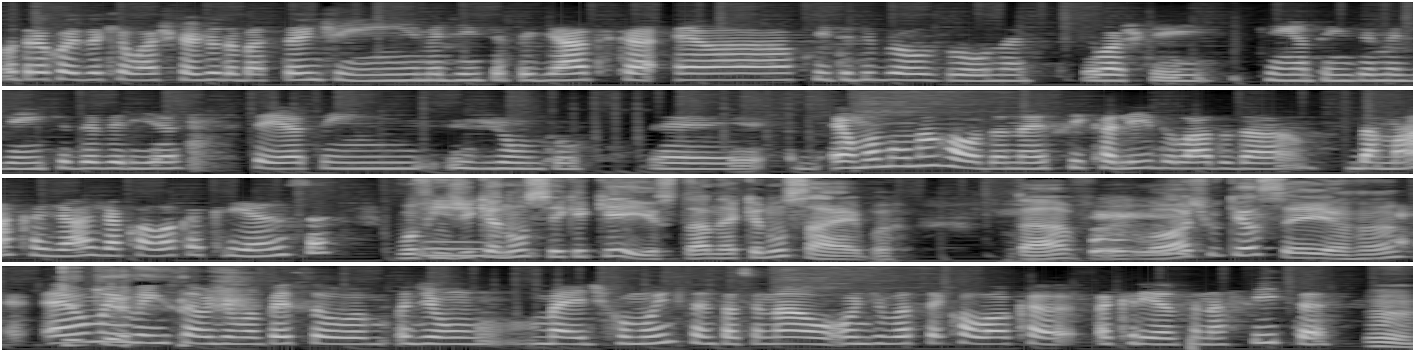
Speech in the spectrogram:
Outra coisa que eu acho que ajuda bastante em emergência pediátrica é a fita de Broslow, né? Eu acho que quem atende emergência deveria ter, assim, junto. É, é uma mão na roda, né? Fica ali do lado da, da maca já, já coloca a criança. Vou fingir E- que eu não sei o que, que é isso, tá? Não é que eu não saiba. Tá? Foi- Lógico que eu sei, aham. É Que uma que é? invenção de uma pessoa, de um médico muito sensacional, onde você coloca a criança na fita Hum.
